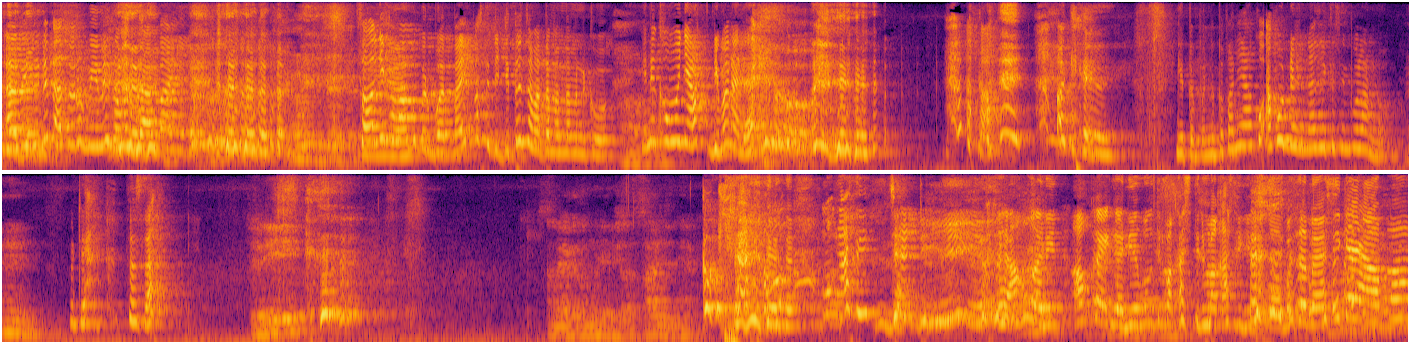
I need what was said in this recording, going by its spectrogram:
Habis ini tak suruh milih nomor berapa gitu. Soalnya kalau aku berbuat baik pasti digituin sama teman-temanku. Ini kamu nyalak di mana dah? Oke. Gitu penutupannya aku aku udah ngasih kesimpulan loh. Hmm. Udah susah. Jadi sampai ketemu di episode selanjutnya. Kok kira mau ngasih jadi? Eh, aku nggak di, aku kayak nggak diomong terima kasih terima kasih gitu kok. Bahasa basi kayak apa?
